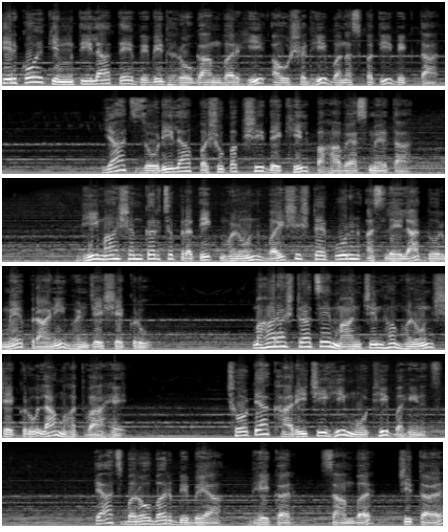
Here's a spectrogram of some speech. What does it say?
किरकोळ किंमतीला ते विविध रोगांवर ही औषधी वनस्पती विकतात. याच जोडीला पशुपक्षी देखील पहाव्यास मिळतात. भीमाशंकरचं प्रतीक म्हणून वैशिष्ट्यपूर्ण असलेला दुर्मिळ प्राणी म्हणजे शेकरू. महाराष्ट्राचे मानचिन्ह म्हणून शेकरूला महत्त्व आहे. छोट्या खारीची ही मोठी बहीणच. त्याचबरोबर बिबया भेकर सांबर चितळ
